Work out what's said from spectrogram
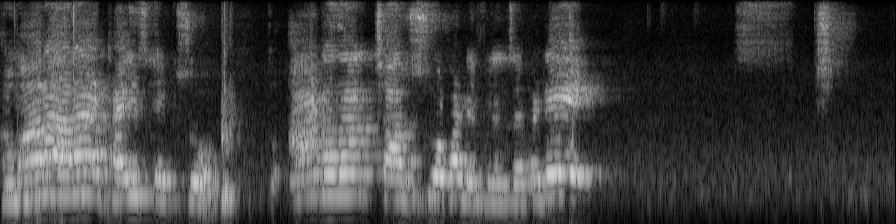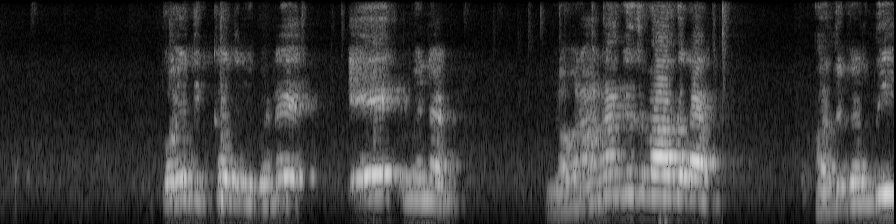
हमारा आ रहा है अट्ठाईस एक सौ। तो आठ हज़ार चार सौ का डिफरेंस है बेटे। कोई दिक्कत नहीं बेटे। एक मिनट। घबराना किस बात का? हद कर दी।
